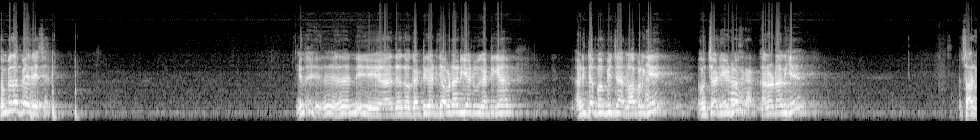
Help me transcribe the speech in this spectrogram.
తొమ్మిదో పేరు వేశారు. ఇది అన్ని అదేదో గట్టి గట్టి ఎవడు అడిగాడు గట్టిగా? అడిగితే పంపించారు లోపలికి. వచ్చి అడిగాడు. కలవడానికి. Sorry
